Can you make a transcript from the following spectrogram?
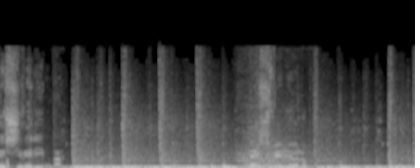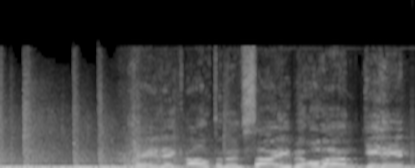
beşi vereyim ben. Beş veriyorum. Çeyrek altının sahibi olan gelin...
